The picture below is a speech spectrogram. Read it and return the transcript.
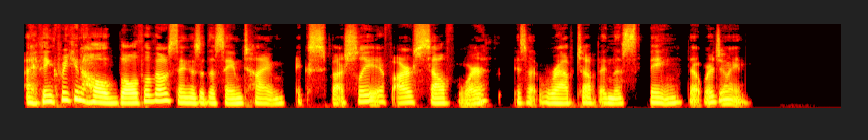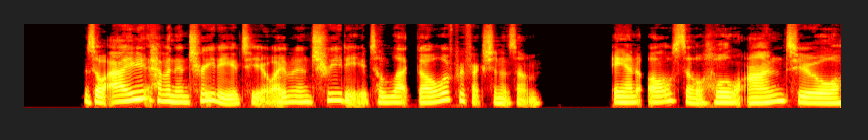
I think we can hold both of those things at the same time, especially if our self worth isn't wrapped up in this thing that we're doing. So I have an entreaty to you. I have an entreaty to let go of perfectionism and also hold on to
